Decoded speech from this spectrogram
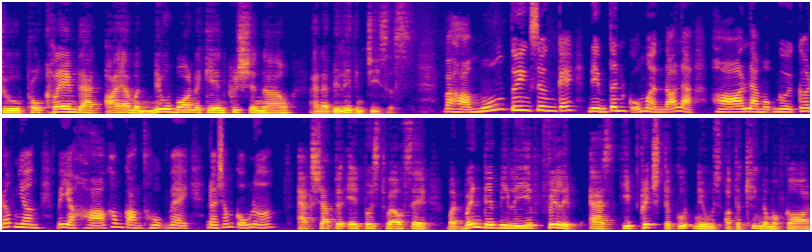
to proclaim that I am a newborn again Christian now and I believe in Jesus. Và họ muốn tuyên xưng cái niềm tin của mình đó là họ là một người cơ đốc nhân. Bây giờ họ không còn thuộc về đời sống cũ nữa. Acts chapter 8 verse 12 say, But when they believed Philip as he preached the good news of the kingdom of God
